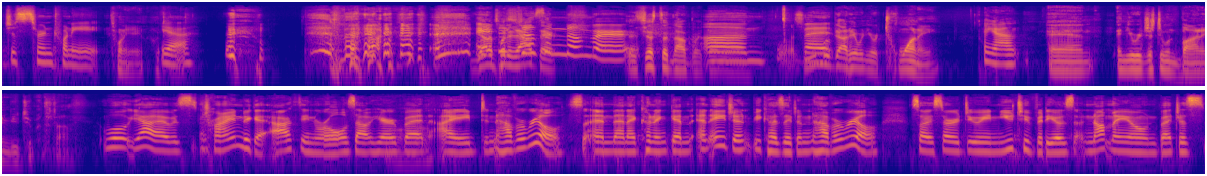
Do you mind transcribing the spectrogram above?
just turned 28. 28. Okay. Yeah. You gotta put it out there. It's just a number. It's just a number. um, so you moved out here when you were 20, yeah. and and you were just doing Vine and YouTube at the time. Well, yeah, I was trying to get acting roles out here, uh-huh. but I didn't have a reel. So, and then I couldn't get an agent because I didn't have a reel. So I started doing YouTube videos, not my own, but just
